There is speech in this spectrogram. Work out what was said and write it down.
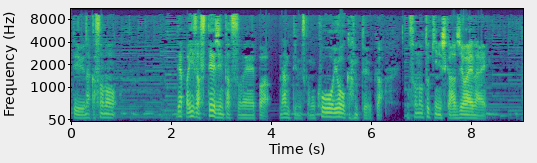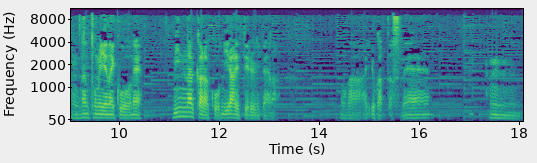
っていう、なんかその、で、やっぱいざステージに立つとね、やっぱ、なんていうんですか、もう高揚感というか、その時にしか味わえない、なんとも言えないこうね、みんなからこう見られてるみたいなのが良かったですね。うん。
